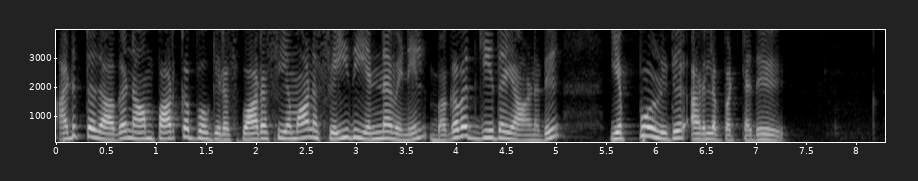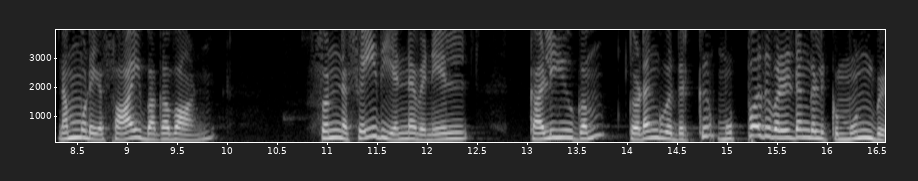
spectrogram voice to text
அடுத்ததாக நாம் பார்க்க போகிற சுவாரஸ்யமான செய்தி என்னவெனில் பகவத்கீதையானது எப்பொழுது அருளப்பட்டது? நம்முடைய சாய் பகவான் சொன்ன செய்தி என்னவெனில் கலியுகம் தொடங்குவதற்கு முப்பது வருடங்களுக்கு முன்பு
